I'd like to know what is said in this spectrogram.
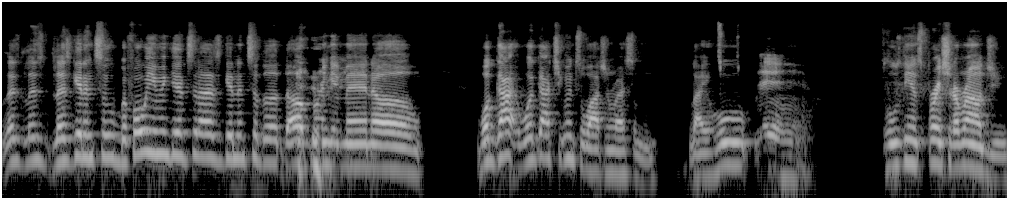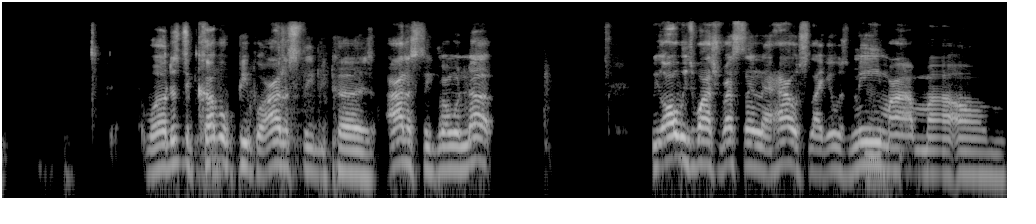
let's let's let's get into before we even get into that, let's get into the, the upbringing, man. Uh, what got what got you into watching wrestling? Like who Man. who's the inspiration around you? Well, there's a couple people, honestly, because honestly, growing up, we always watched wrestling in the house. Like it was me, Mhm. my my um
